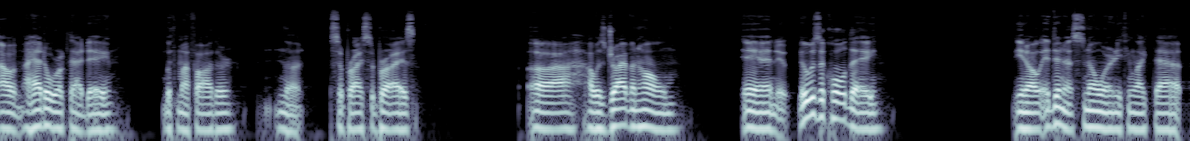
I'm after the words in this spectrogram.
I, I had to work that day with my father. Not surprise, surprise. Uh, I was driving home, and it, it was a cold day. You know, it didn't snow or anything like that,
